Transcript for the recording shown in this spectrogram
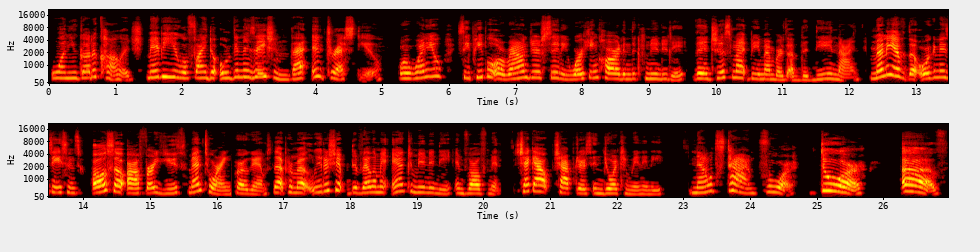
when you go to college. Maybe you will find an organization that interests you. Or when you see people around your city working hard in the community, they just might be members of the D9. Many of the organizations also offer youth mentoring programs that promote leadership development and community involvement. Check out chapters in your community. Now it's time for Door of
